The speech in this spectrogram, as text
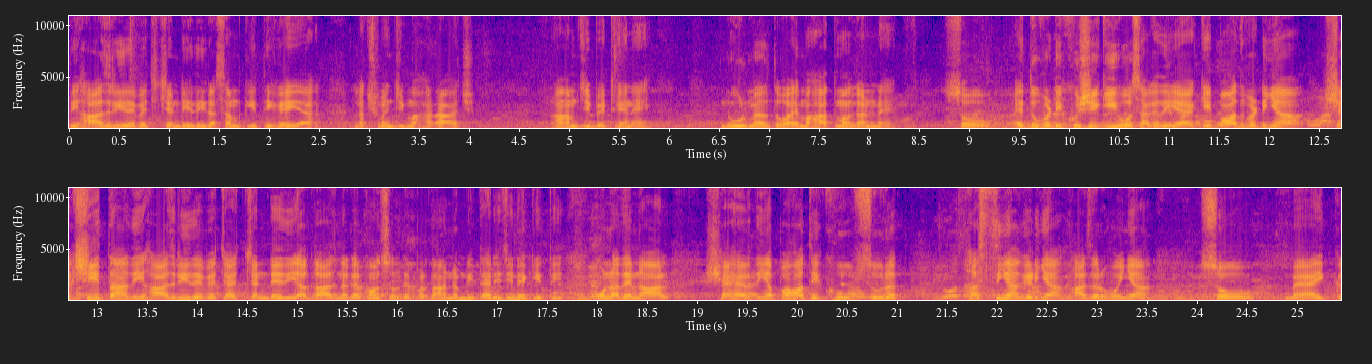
ਦੀ ਹਾਜ਼ਰੀ ਦੇ ਵਿੱਚ ਝੰਡੀ ਦੀ ਰਸਮ ਕੀਤੀ ਗਈ ਹੈ। ਲਕਸ਼ਮਣ ਜੀ ਮਹਾਰਾਜ, ਰਾਮ ਜੀ ਬੈਠੇ ਨੇ ਨੂਰਮਹਿਲ ਤੋਂ ਆਏ ਮਹਾਤਮਾ ਗਣ ਨੇ। ਸੋ ਇਦੋਂ ਵੱਡੀ ਖੁਸ਼ੀ ਕੀ ਹੋ ਸਕਦੀ ਹੈ ਕਿ ਬਹੁਤ ਵੱਡੀਆਂ ਸ਼ਖਸੀਅਤਾਂ ਦੀ ਹਾਜ਼ਰੀ ਦੇ ਵਿੱਚ ਅੱਜ ਝੰਡੇ ਦੀ ਆਗਾਜ਼ ਨਗਰ ਕੌਂਸਲ ਦੇ ਪ੍ਰਧਾਨ ਨਵਨੀਤ ਤੈਰੀ ਜੀ ਨੇ ਕੀਤੀ। ਉਹਨਾਂ ਦੇ ਨਾਲ ਸ਼ਹਿਰ ਦੀਆਂ ਬਹੁਤ ਹੀ ਖੂਬਸੂਰਤ ਹਸਤੀਆਂ ਜਿਹੜੀਆਂ ਹਾਜ਼ਰ ਹੋਈਆਂ। ਸੋ ਮੈਂ ਇੱਕ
